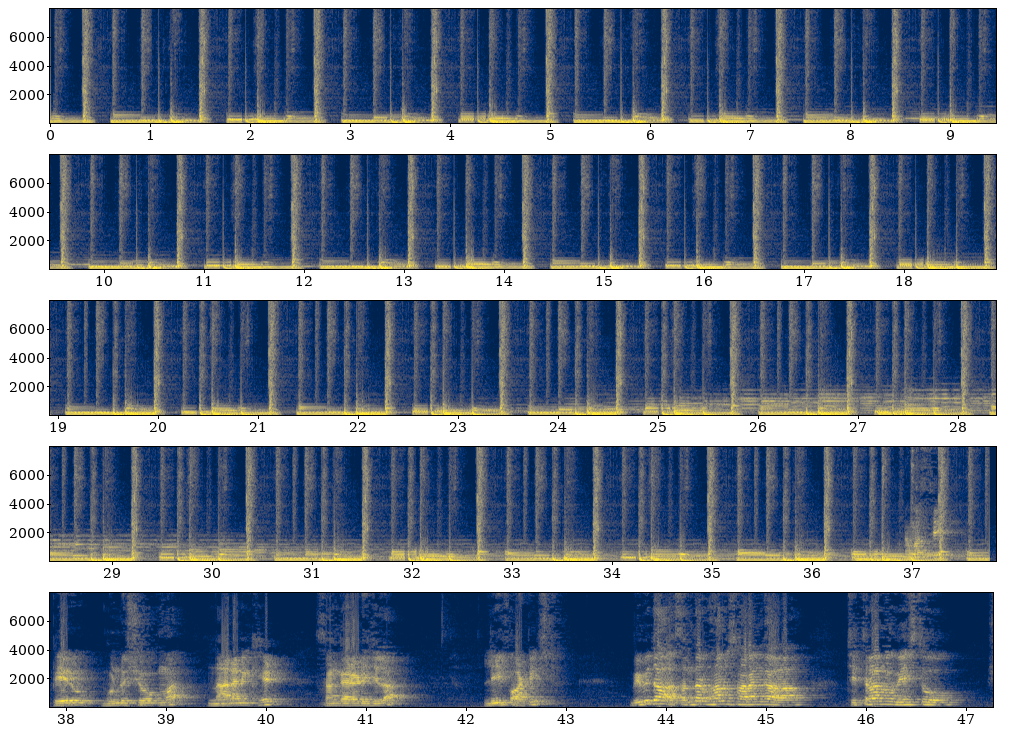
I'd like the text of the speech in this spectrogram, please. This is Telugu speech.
Bye. పేరు గుండు శివకుమార్ నారాయణ ఖేడ్ సంగారెడ్డి జిల్లా. Leaf artist. వివిధ సందర్భానుసారంగా చిత్రాలను వేస్తూ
